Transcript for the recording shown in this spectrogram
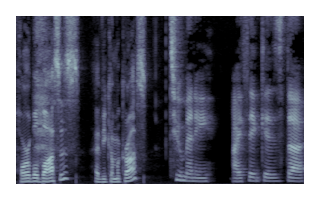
horrible bosses, have you come across? Too many, I think, is the.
